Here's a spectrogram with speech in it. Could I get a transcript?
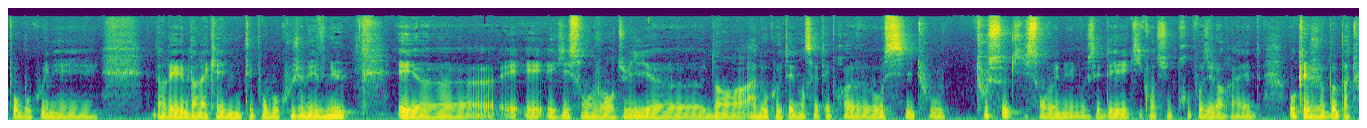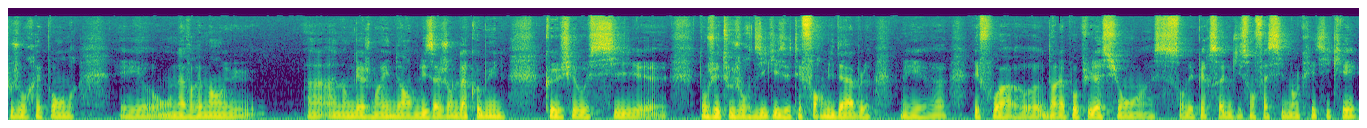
pour beaucoup ils dans, les, dans laquelle ils n'étaient pour beaucoup jamais venus et, et, et, qui sont aujourd'hui à nos côtés dans cette épreuve aussi tout, tous ceux qui sont venus nous aider, qui continuent de proposer leur aide, auxquels je ne peux pas toujours répondre. Et on a vraiment eu un, engagement énorme. Les agents de la commune, que j'ai aussi, euh, dont j'ai toujours dit qu'ils étaient formidables, mais euh, des fois euh, dans la population, ce sont des personnes qui sont facilement critiquées.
